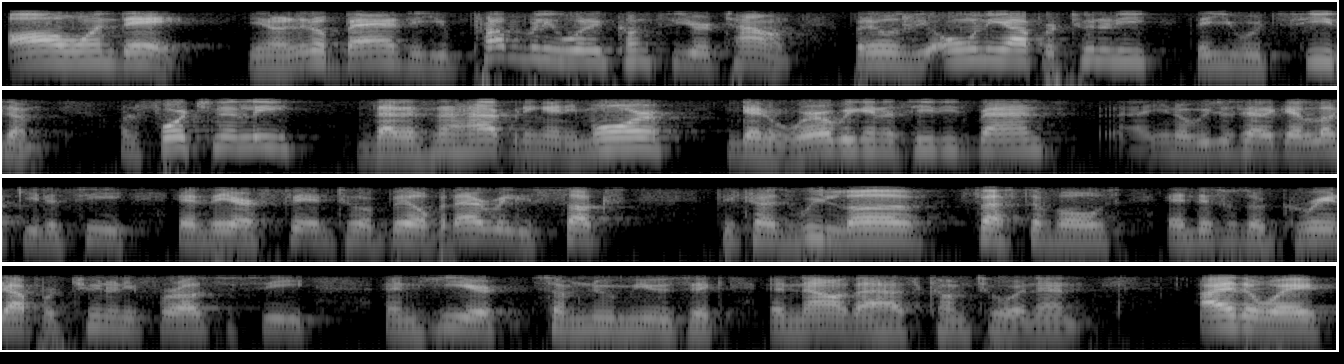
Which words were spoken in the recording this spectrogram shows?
all one day. You know, little bands that you probably wouldn't come to your town, but it was the only opportunity that you would see them. Unfortunately, that is not happening anymore. Again, where are we going to see these bands? Uh, you know, we just got to get lucky to see if they are fit into a bill. But that really sucks because we love festivals, and this was a great opportunity for us to see and hear some new music, and now that has come to an end. Either way,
